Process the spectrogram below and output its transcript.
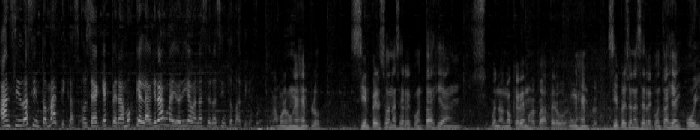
han sido asintomáticas. O sea que esperamos que la gran mayoría van a ser asintomáticas. Bueno, un ejemplo. 100 personas se recontagian, bueno, no queremos, pero un ejemplo, 100 personas se recontagian hoy,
